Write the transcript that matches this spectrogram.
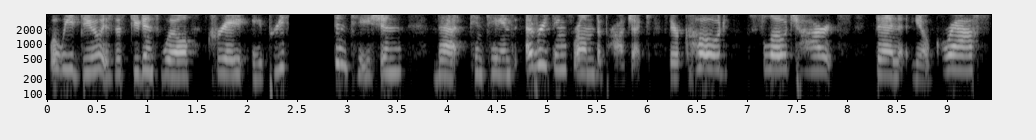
what we do is the students will create a presentation that contains everything from the project, their code, flow charts, then you know graphs,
